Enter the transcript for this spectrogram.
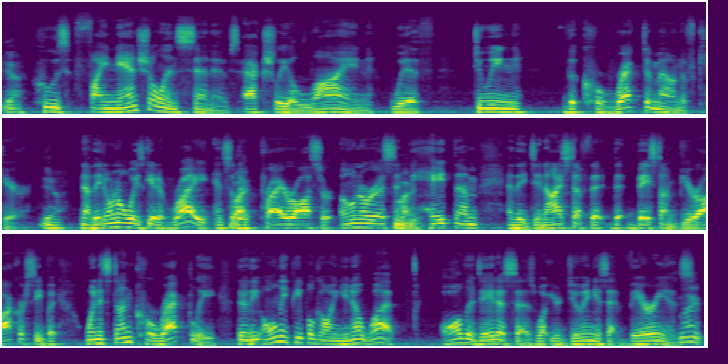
Yeah. whose financial incentives actually align with doing the correct amount of care. Yeah. Now they don't always get it right, and so their Right. prior auths are onerous, and we hate them, and they deny stuff that, that based on bureaucracy. But when it's done correctly, they're the only people going. You know what? All the data says what you're doing is at variance. Right.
